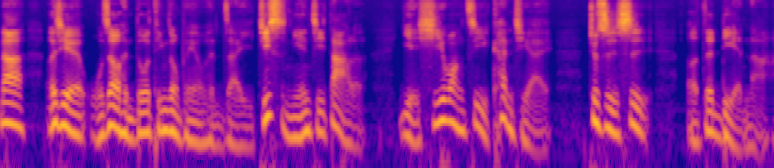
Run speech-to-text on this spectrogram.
那而且我知道很多听众朋友很在意，即使年纪大了，也希望自己看起来就是是呃的脸呐、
